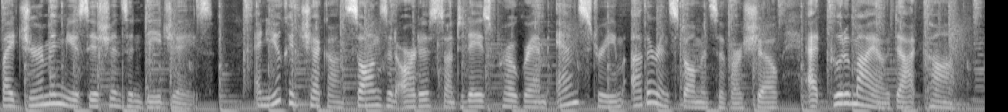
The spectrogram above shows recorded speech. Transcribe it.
by German musicians and DJs. And you can check on songs and artists on today's program and stream other installments of our show at putumayo.com.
